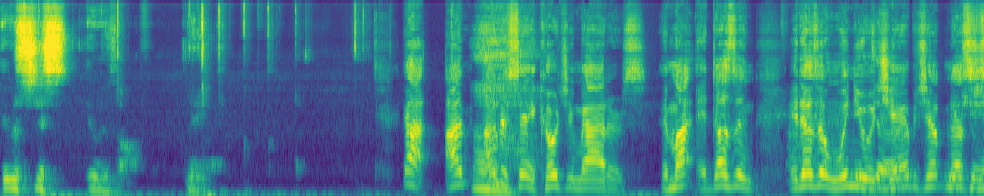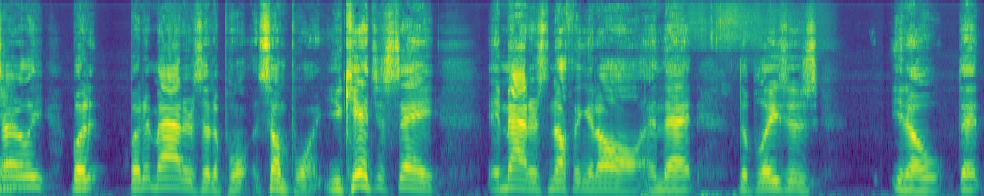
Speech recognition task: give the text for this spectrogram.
It was just it was awful. Anyway. Yeah, I'm, I'm just saying coaching matters. It might, it doesn't it doesn't win you a championship necessarily, but but it matters at a point some point. You can't just say it matters nothing at all and that the Blazers, you know, that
